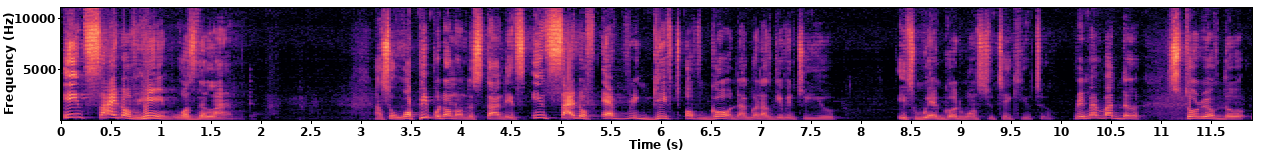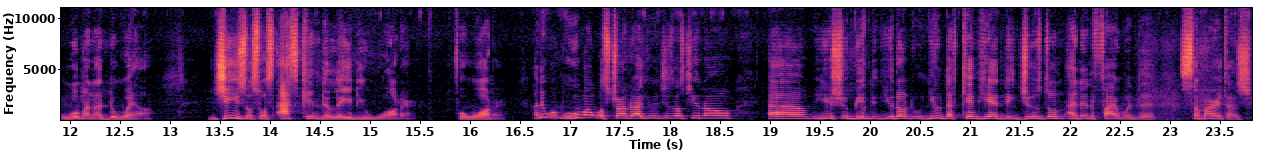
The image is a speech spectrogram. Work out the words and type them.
Inside of him was the land. And so, what people don't understand is inside of every gift of God that God has given to you is where God wants to take you to. Remember the story of the woman at the well. Jesus was asking the lady water for water. And the woman was trying to argue with Jesus, you know, um, you should be, you don't, you that came here, the Jews don't identify with the Samaritans.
